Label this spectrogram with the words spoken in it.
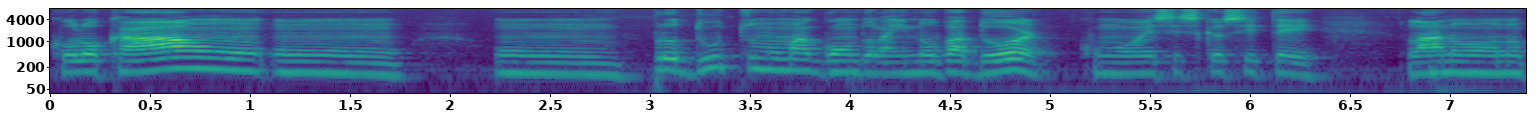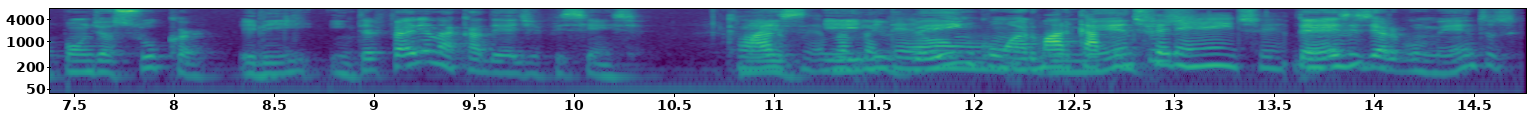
colocar um, um, um produto numa gôndola inovador, como esses que eu citei, lá no, no Pão de Açúcar, ele interfere na cadeia de eficiência. Claro, Mas vai ele vem um com argumentos, diferente. teses e argumentos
